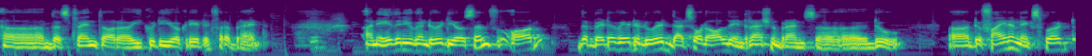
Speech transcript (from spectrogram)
the strength or equity you have created for a brand. Okay. And either you can do it yourself or the better way to do it, that's what all the international brands uh, do, uh, to find an expert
